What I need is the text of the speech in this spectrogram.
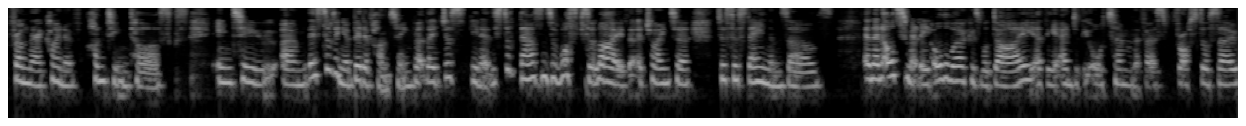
from their kind of hunting tasks into um, they're still doing a bit of hunting, but they just you know there's still thousands of wasps alive that are trying to to sustain themselves themselves. And then ultimately, all the workers will die at the end of the autumn, the first frost or so.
